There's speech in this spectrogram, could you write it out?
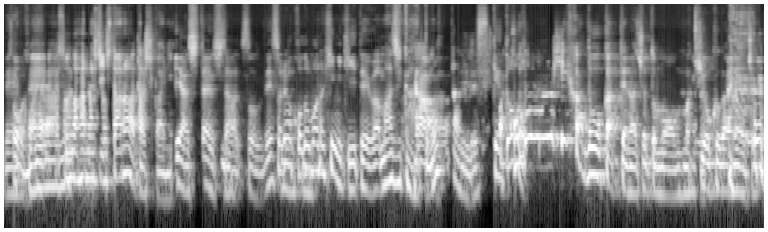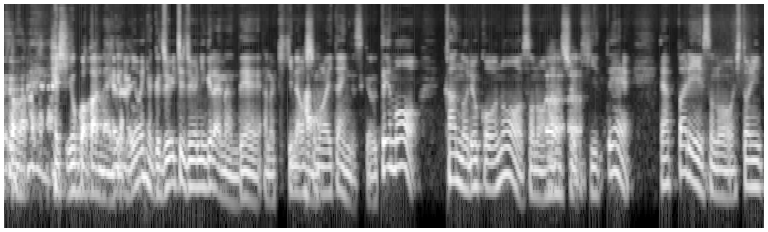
でそうねま。あそんな話したな、確かにい。や、したよした。そう。で、それを子供の日に聞いて、うわ、マジかと思ったんですけど、まあ子供の日かどうかっていうのはちょっともう、まあ、記憶がね、ちょっとないし、よくわかんないけどいやだ。から411、12ぐらいなんで、あの、聞き直してもらいたいんですけど、でも、菅の旅行のその話を聞いて、やっぱりその人に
